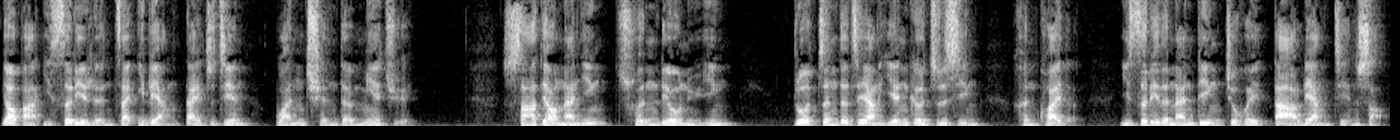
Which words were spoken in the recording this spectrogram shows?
要把以色列人在一两代之间。完全的灭绝，杀掉男婴，存留女婴。若真的这样严格执行，很快的，以色列的男丁就会大量减少，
